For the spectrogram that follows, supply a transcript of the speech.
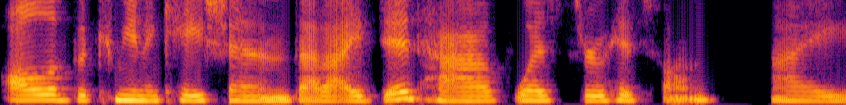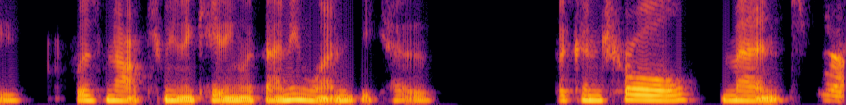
all of the communication that I did have was through his phone. I was not communicating with anyone because the control meant yeah.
